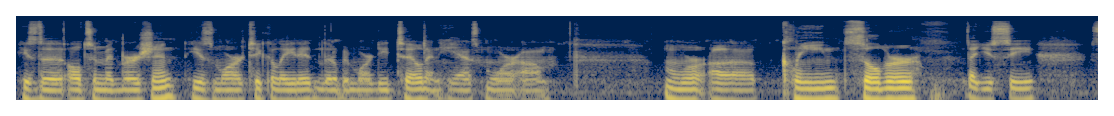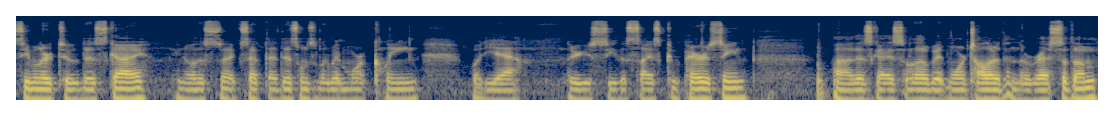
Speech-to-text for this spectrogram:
He's the ultimate version. He's more articulated a little bit more detailed and he has more um, more uh, clean silver that you see similar to this guy you know this except that this one's a little bit more clean. But yeah there you see the size comparison. Uh, this guy's a little bit more taller than the rest of them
